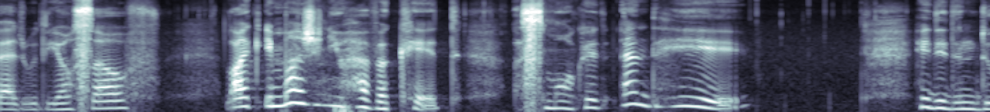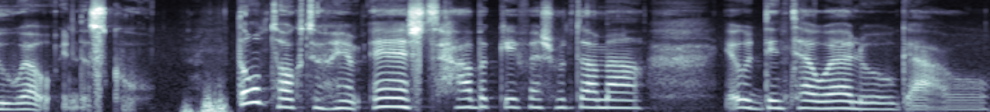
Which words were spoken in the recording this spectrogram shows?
bad with yourself like imagine you have a kid a small kid and he he didn't do well in the school. Don't talk to him. إيش صحابك كيفاش وانت ما يا ودي أنت والو كاع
